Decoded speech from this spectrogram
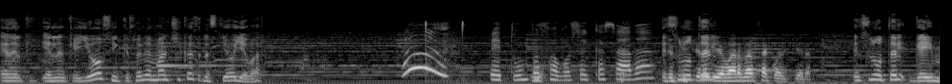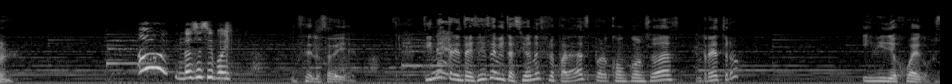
en el, que, en el que yo, sin que suene mal, chicas, les quiero llevar. Betún, por favor, soy casada. Es un hotel, llevarlas a cualquiera. es un hotel gamer. No sé si voy. Se lo sabía. Tiene 36 habitaciones preparadas por- con consolas retro y videojuegos.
